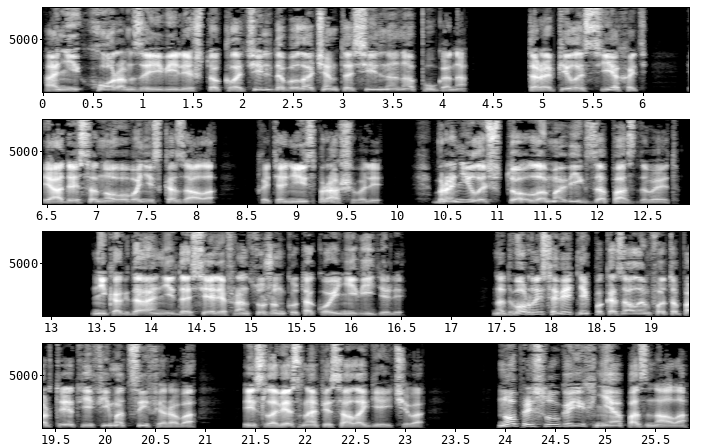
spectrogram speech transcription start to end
Они хором заявили, что Клотильда была чем-то сильно напугана. Торопилась съехать и адреса нового не сказала, хотя они и спрашивали. Бронилась, что ломовик запаздывает. Никогда они доселе француженку такой не видели. Надворный советник показал им фотопортрет Ефима Циферова и словесно описал Агейчева. Но прислуга их не опознала.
